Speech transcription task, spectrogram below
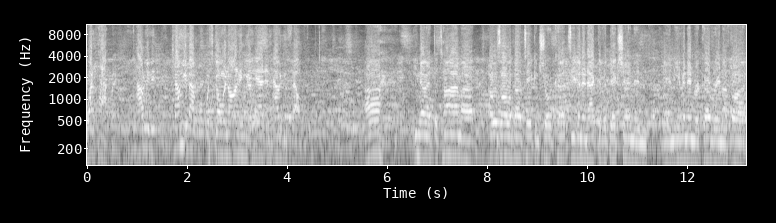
What happened? How did it? Tell me about what was going on in your head and how you felt. Uh, you know, at the time, I, I was all about taking shortcuts, even in active addiction and, and even in recovery. And I thought,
